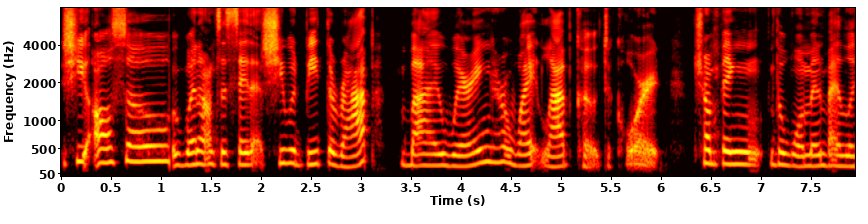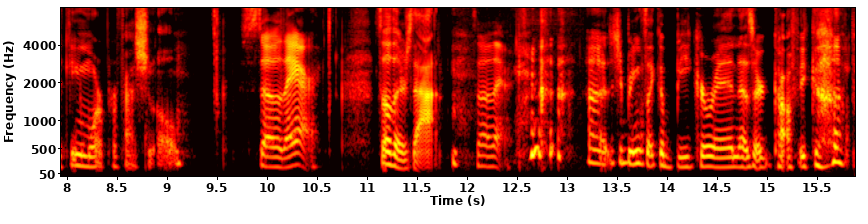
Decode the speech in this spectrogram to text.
she also went on to say that she would beat the rap by wearing her white lab coat to court, trumping the woman by looking more professional. So there. So there's that. So there. Uh, she brings like a beaker in as her coffee cup.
